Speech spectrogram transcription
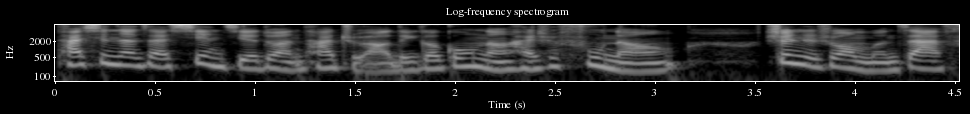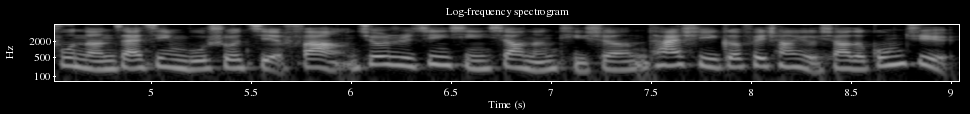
它现在在现阶段它主要的一个功能还是赋能，甚至说我们在赋能再进一步说解放，就是进行效能提升，它是一个非常有效的工具。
